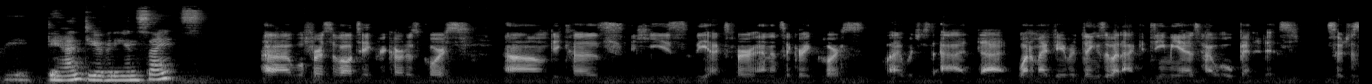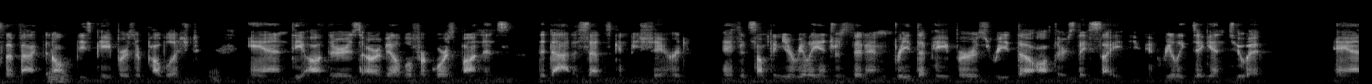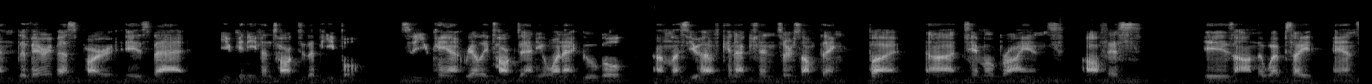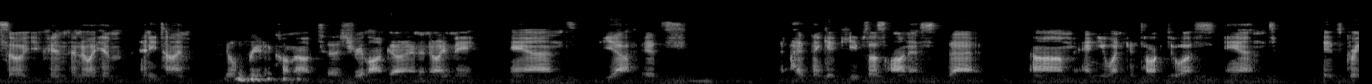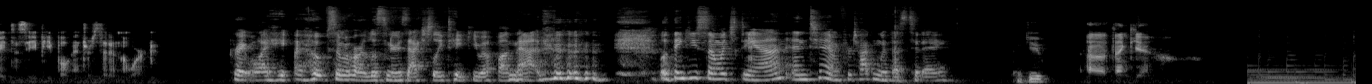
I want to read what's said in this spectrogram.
Great. Dan, do you have any insights? Uh, well, first of all, take Ricardo's course um, because he's the expert and it's a great course. I would just add that one of my favorite things about academia is how open it is. So just the fact that all of these papers are published and the authors are available for correspondence, the data sets can be shared. And if it's something you're really interested in, read the papers, read the authors they cite. You can really dig into it. And the very best part is that you can even talk to the people. So you can't really talk to anyone at Google unless you have connections or something. But uh, Tim O'Brien's office is on the website, and so you can annoy him anytime. Feel free to come out to Sri Lanka and annoy me. And yeah, it's. I think it keeps us honest that um, anyone can talk to us, and it's great to see people interested in the work. Great. Well, I, ha- I hope some of our listeners actually take you up on that. well, thank you so much, Dan and Tim, for talking with us today. Thank you. Uh, thank you.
